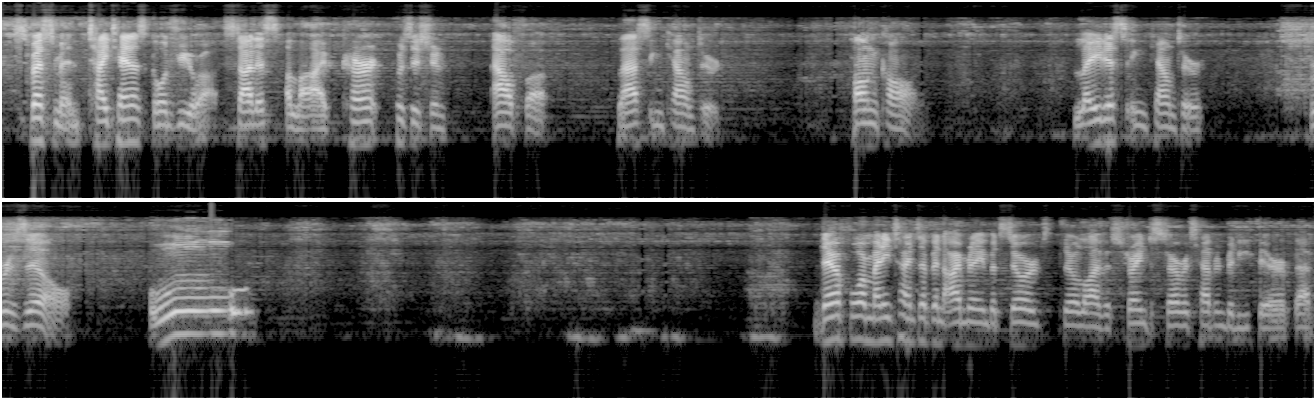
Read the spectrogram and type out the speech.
Specimen, Titanus Gojira. Status, alive. Current position, Alpha. Last encountered. Hong Kong. Latest encounter, Brazil. Ooh. Therefore, many times have been hibernating, but still are still alive. A strange disturbance happened beneath there that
